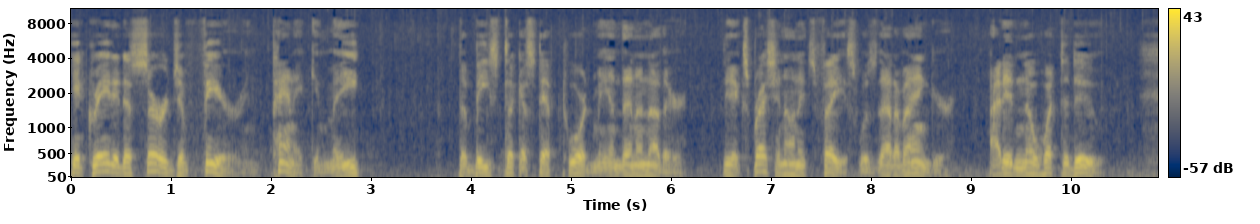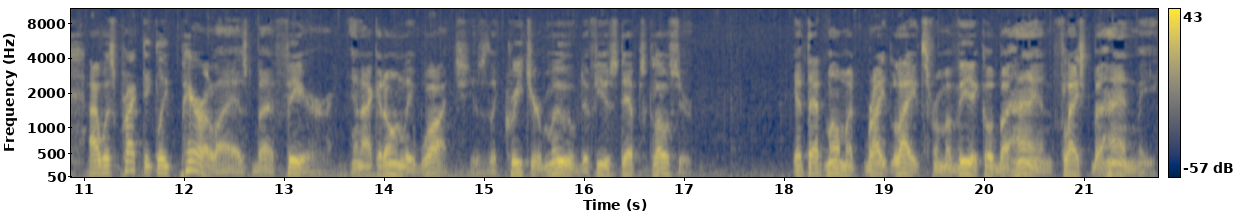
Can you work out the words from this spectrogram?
It created a surge of fear and panic in me. The beast took a step toward me and then another. The expression on its face was that of anger. I didn't know what to do. I was practically paralyzed by fear, and I could only watch as the creature moved a few steps closer. At that moment, bright lights from a vehicle behind flashed behind me,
